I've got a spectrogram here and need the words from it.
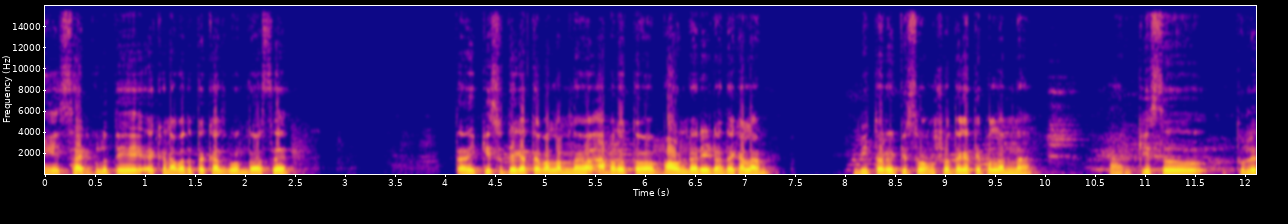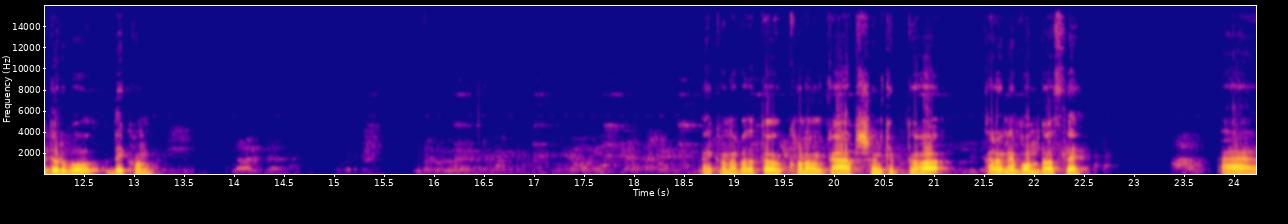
এই সাইডগুলোতে এখন আপাতত কাজ বন্ধ আছে। তাই কিছু দেখাতে পারলাম না, আপাতত বাউন্ডারিটা দেখালাম। ভিতরের কিছু অংশ দেখাতে পারলাম না। আর কিছু তুলে ধরবো, দেখুন। এখন আপাতত খনন কাপ সংক্ষিপ্ত কারণে বন্ধ আছে। আর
